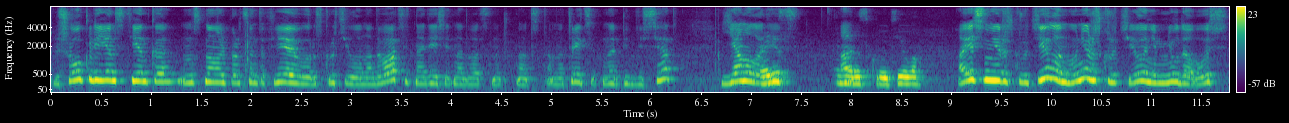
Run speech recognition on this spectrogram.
Пришел клиент стенка на 0%, я его раскрутила на 20, на 10, на 20, на 15, там, на 30, на 50. Я молодец. А если а? раскрутила? А если не раскрутила, ну не раскрутила, не, не удалось.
